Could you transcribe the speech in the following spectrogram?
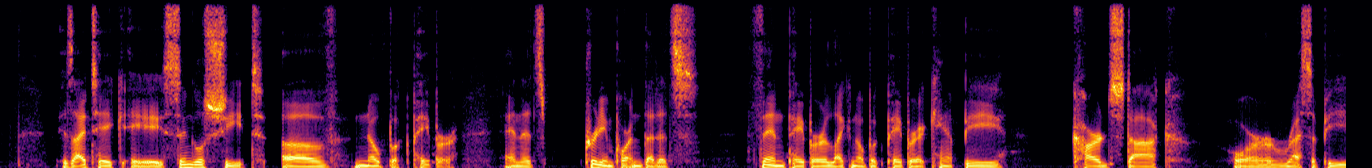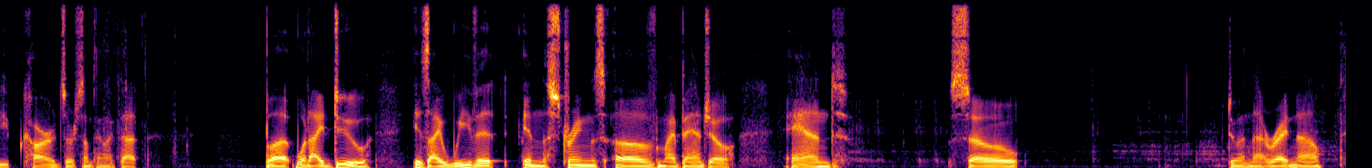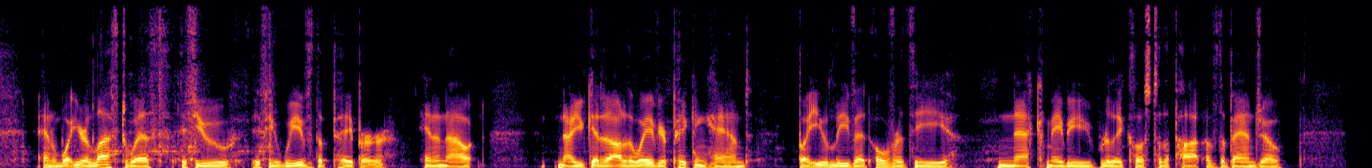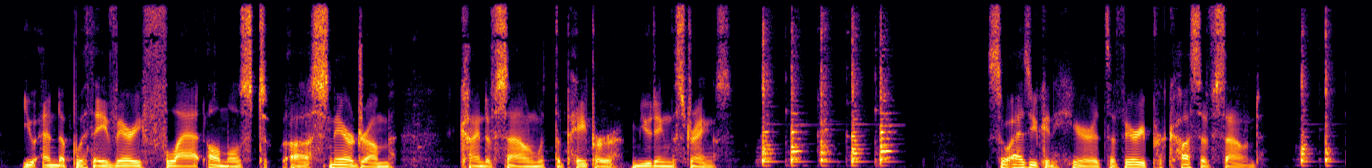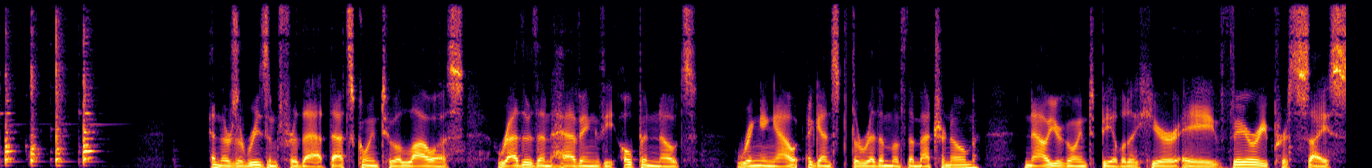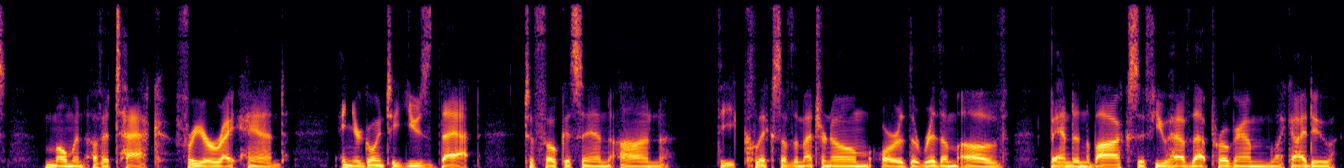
is I take a single sheet of notebook paper, and it's pretty important that it's thin paper like notebook paper. It can't be cardstock or recipe cards or something like that. But what I do is I weave it in the strings of my banjo. And so doing that right now. And what you're left with if you if you weave the paper in and out, now you get it out of the way of your picking hand, but you leave it over the neck, maybe really close to the pot of the banjo, you end up with a very flat, almost uh, snare drum kind of sound with the paper muting the strings. So, as you can hear, it's a very percussive sound. And there's a reason for that. That's going to allow us, rather than having the open notes ringing out against the rhythm of the metronome, now you're going to be able to hear a very precise moment of attack for your right hand. And you're going to use that to focus in on the clicks of the metronome or the rhythm of Band in the Box if you have that program like I do.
